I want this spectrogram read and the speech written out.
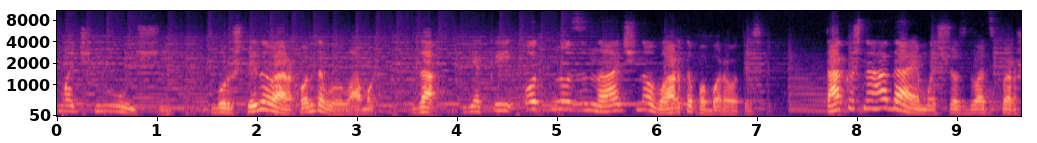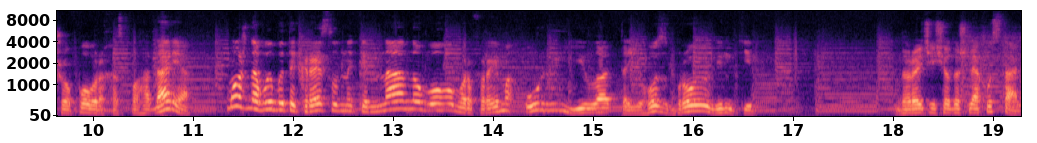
смачнющий бурштиновий архонтовий уламок, за який однозначно варто поборотись. Також нагадаємо, що з 21-го поверха Спогадарія можна вибити кресленники на нового варфрейма Уріїла та його зброю Вінкіп. До речі, щодо шляху сталі.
